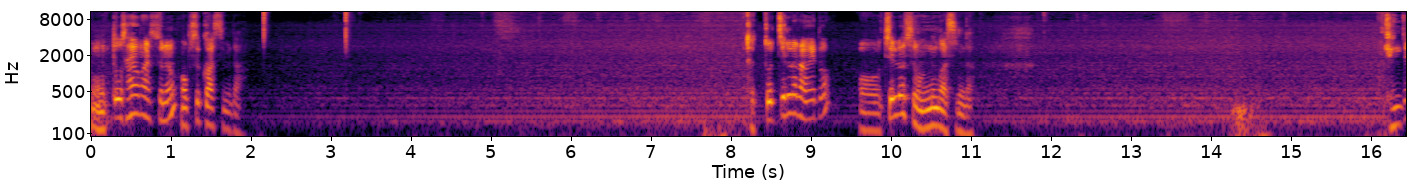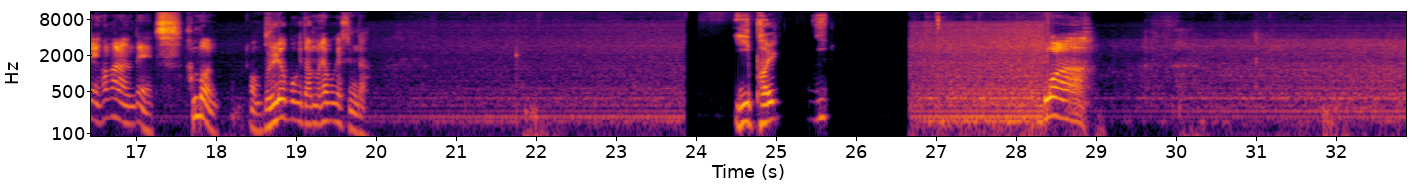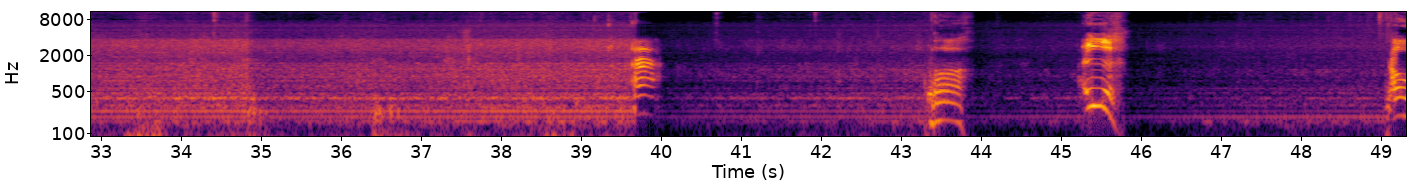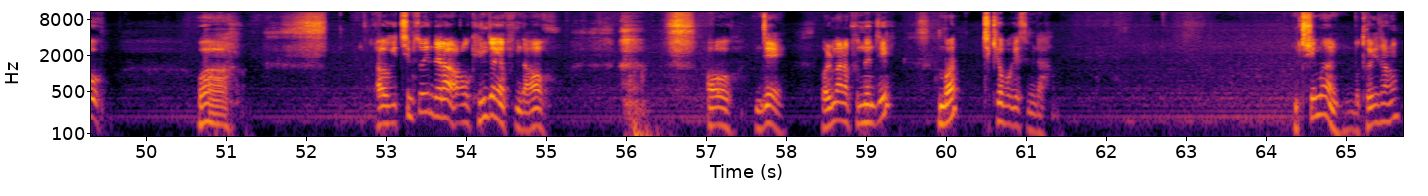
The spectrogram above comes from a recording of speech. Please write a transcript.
음, 또 사용할 수는 없을 것 같습니다. 또 찔러라 해도 어, 찔릴 수 없는 것 같습니다. 굉장히 화가 나는데 한번 어, 물려보기도 한번 해보겠습니다. 이 벌, 이, 와. 아. 와. 아유. 아우. 와. 아, 여기 침 쏘인 데라 어, 굉장히 아픕니다. 어우. 어우, 이제 얼마나 붓는지 한번 지켜보겠습니다. 침은 뭐 더 이상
